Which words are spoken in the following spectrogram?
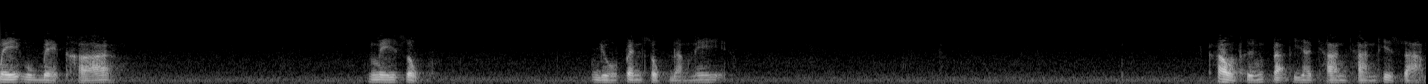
มีอุเบกขา มีสุข อยู่เป็นสุขดังนี้ เข้าถึงตติยฌานฌานที่สาม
